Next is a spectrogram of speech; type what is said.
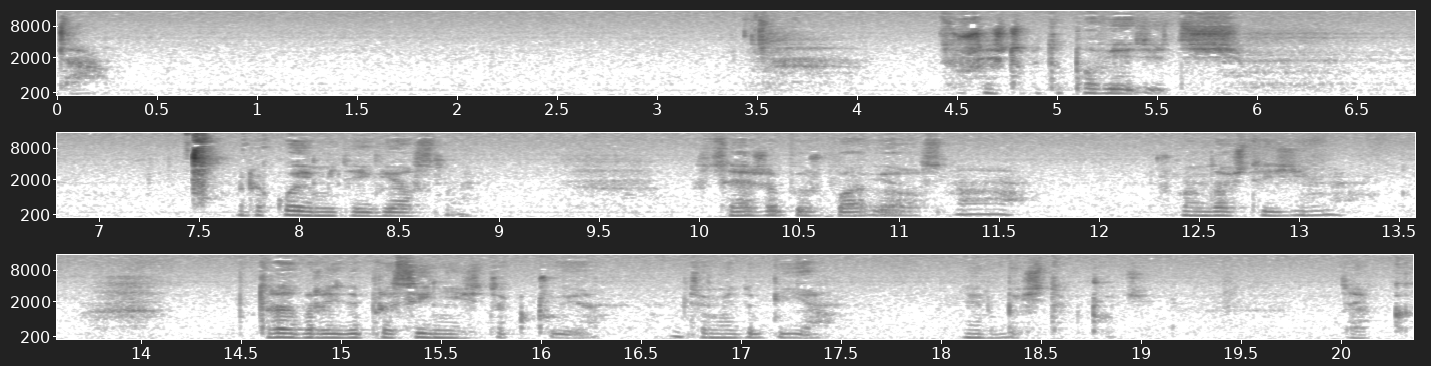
Tak. Cóż jeszcze by tu powiedzieć? Brakuje mi tej wiosny. Chcę, żeby już była wiosna. Już mam dość tej zimy. Teraz bardziej depresyjnie się tak czuję. I to mnie dobija. Nie lubię się tak czuć. Tak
